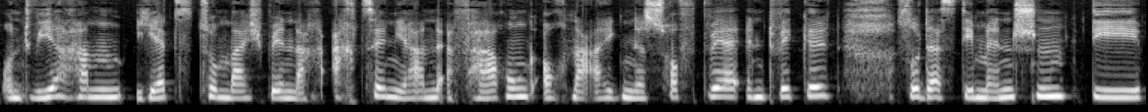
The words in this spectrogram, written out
und wir haben jetzt zum Beispiel nach 18 Jahren Erfahrung auch eine eigene Software entwickelt, sodass die Menschen, die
